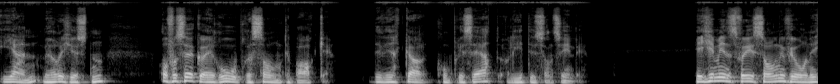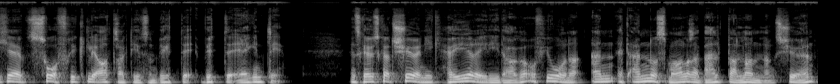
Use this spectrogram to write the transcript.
igjen Mørekysten, og forsøke å erobre Sogn tilbake. Det virker komplisert og lite usannsynlig. Ikke minst fordi Sognefjorden ikke er så fryktelig attraktiv som bytte, bytte egentlig. En skal huske at sjøen gikk høyere i de dager, og fjorden har et enda smalere belte av land langs sjøen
